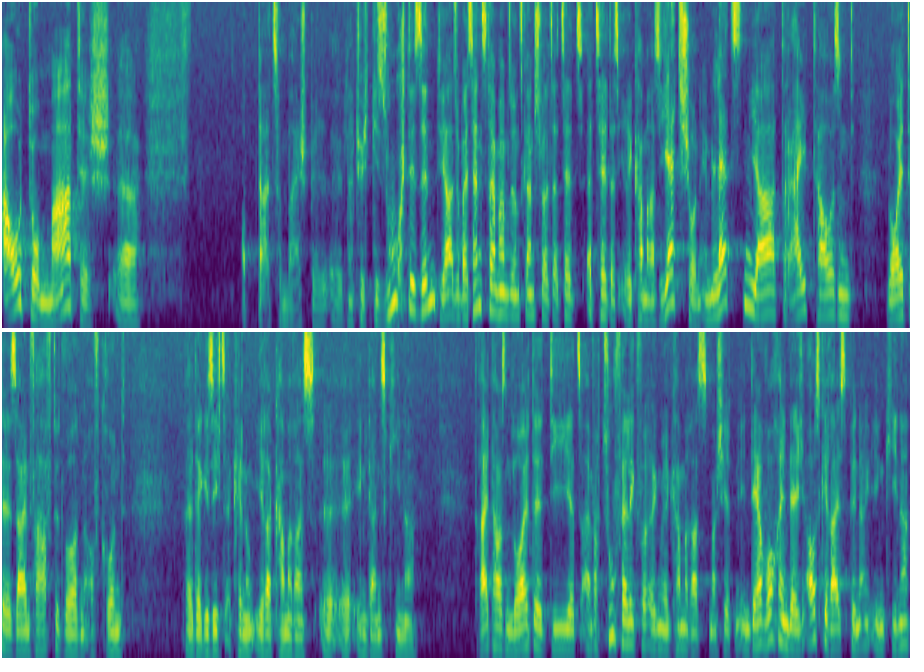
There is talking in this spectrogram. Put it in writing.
automatisch, äh, ob da zum Beispiel äh, natürlich Gesuchte sind. Ja, also bei SenseTime haben sie uns ganz stolz erzählt, erzählt, dass ihre Kameras jetzt schon im letzten Jahr 3000 Leute seien verhaftet worden aufgrund der Gesichtserkennung ihrer Kameras äh, in ganz China. 3000 Leute, die jetzt einfach zufällig vor irgendwelchen Kameras marschierten. In der Woche, in der ich ausgereist bin in China,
